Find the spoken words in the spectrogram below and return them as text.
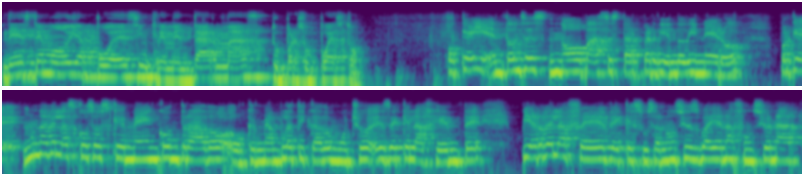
De este modo ya puedes incrementar más tu presupuesto. Ok, entonces no vas a estar perdiendo dinero porque una de las cosas que me he encontrado o que me han platicado mucho es de que la gente pierde la fe de que sus anuncios vayan a funcionar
